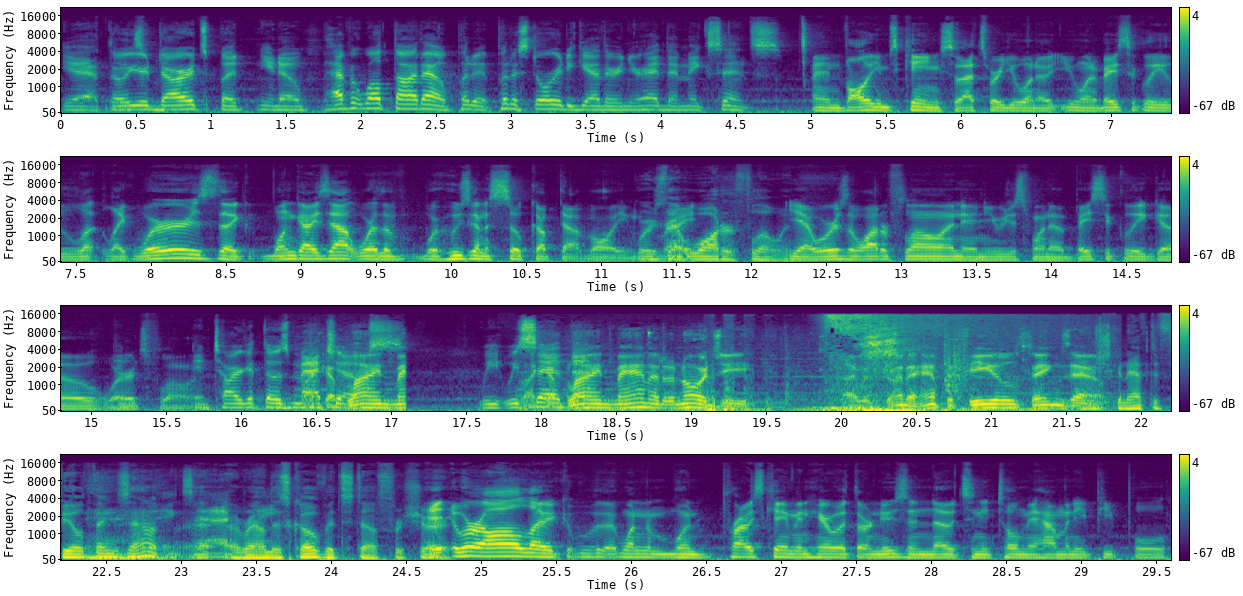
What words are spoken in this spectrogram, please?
Yeah, throw your darts, but you know, have it well thought out. Put it put a story together in your head that makes sense. And volume's king so that's where you want to you want to basically lo- like where is like one guy's out where the where who's going to soak up that volume Where's that water flowing? yeah where's the water flowing and you just want to basically go where it's flowing and target those Like matchups. a blind man. We, we like said a blind man at an orgy. I was going to have to feel things out. Just gonna have to feel things out uh, Exactly. around this COVID stuff for sure. It- we're all like when when Price came in here with our news and notes and he told me how many people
